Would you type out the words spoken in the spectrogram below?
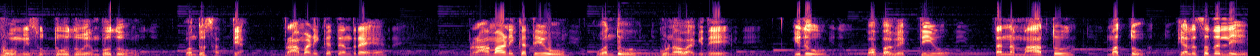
ಭೂಮಿ ಸುತ್ತುವುದು ಎಂಬುದು ಒಂದು ಸತ್ಯ. ಪ್ರಾಮಾಣಿಕತೆ ಅಂದರೆ ಪ್ರಾಮಾಣಿಕತೆಯು ಒಂದು ಗುಣವಾಗಿದೆ. ಇದು ಒಬ್ಬ ವ್ಯಕ್ತಿಯು ತನ್ನ ಮಾತು ಮತ್ತು ಕೆಲಸದಲ್ಲಿ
